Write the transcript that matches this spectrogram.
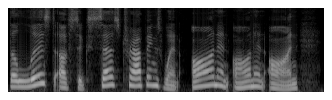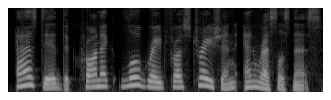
the list of success trappings went on and on and on, as did the chronic low grade frustration and restlessness.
